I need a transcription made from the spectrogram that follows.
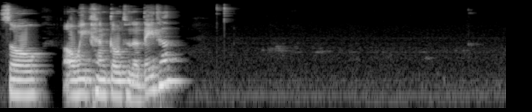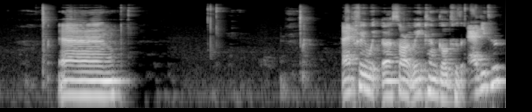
So uh, we can go to the data. And actually, we, uh, sorry, we can go to the editor.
